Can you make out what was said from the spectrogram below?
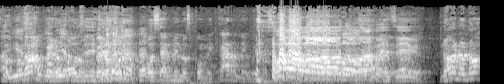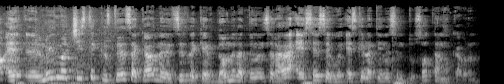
No, no, pero, o sea, pero, o sea, al menos come carne, güey. No, no mames, sí. No, no, no. El, mismo chiste que ustedes acaban de decir de que dónde la tengo encerrada es ese, güey. Es que la tienes en tu sótano, cabrón.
